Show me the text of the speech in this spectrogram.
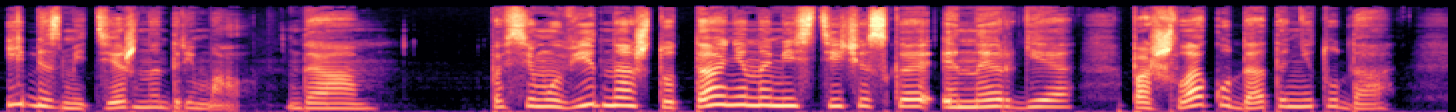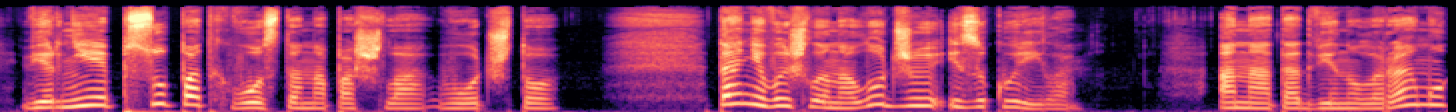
и безмятежно дремал. Да, по всему видно, что Танина мистическая энергия пошла куда-то не туда. Вернее, псу под хвост она пошла, вот что. Таня вышла на лоджию и закурила. Она отодвинула раму,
